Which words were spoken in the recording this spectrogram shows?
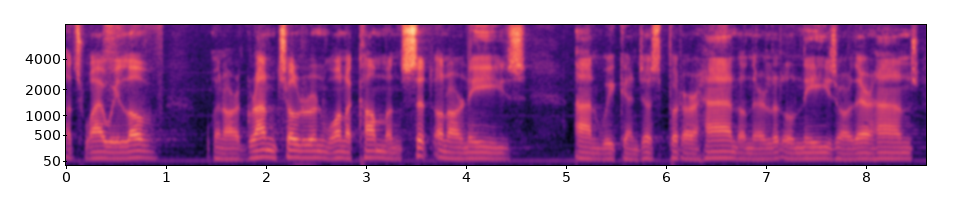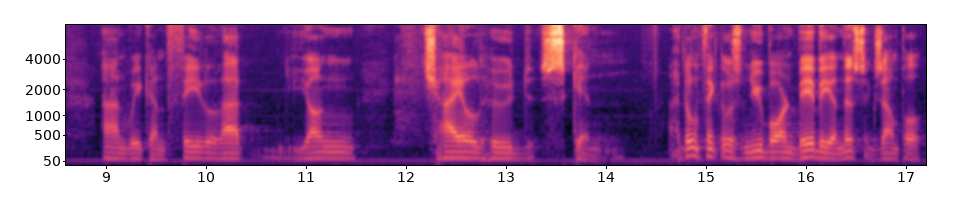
That's why we love when our grandchildren want to come and sit on our knees and we can just put our hand on their little knees or their hands and we can feel that young childhood skin. I don't think there was a newborn baby in this example,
